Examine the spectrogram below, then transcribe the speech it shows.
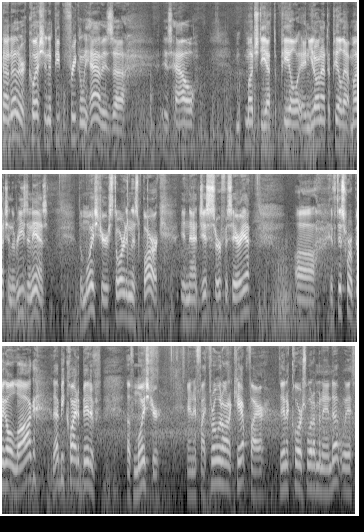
Now another question that people frequently have is uh, is how much do you have to peel and you don't have to peel that much and the reason is the moisture stored in this bark in that just surface area. Uh, if this were a big old log, that'd be quite a bit of, of moisture. And if I throw it on a campfire, then of course what I'm gonna end up with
